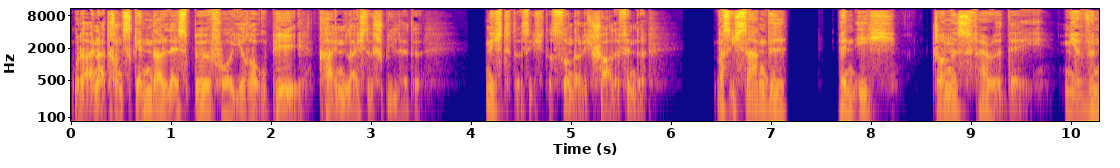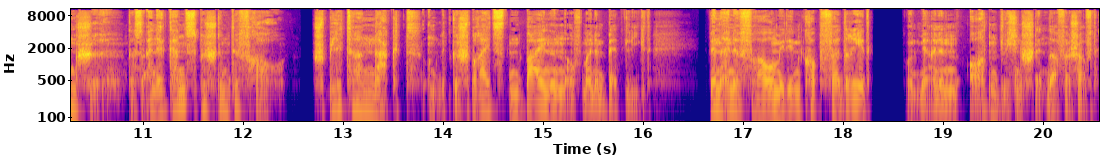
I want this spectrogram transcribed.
oder einer Transgender-Lesbe vor ihrer OP kein leichtes Spiel hätte. Nicht, dass ich das sonderlich schade finde. Was ich sagen will, wenn ich, Jonas Faraday, mir wünsche, dass eine ganz bestimmte Frau, splitternackt und mit gespreizten Beinen auf meinem Bett liegt, wenn eine Frau mir den Kopf verdreht und mir einen ordentlichen Ständer verschafft,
